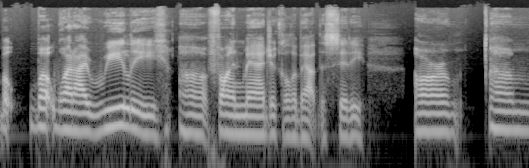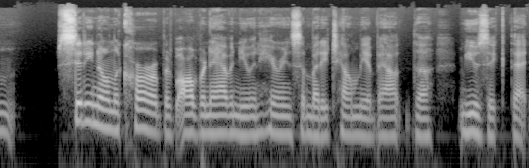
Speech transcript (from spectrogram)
But but what I really uh, find magical about the city are um, sitting on the curb of Auburn Avenue and hearing somebody tell me about the music that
